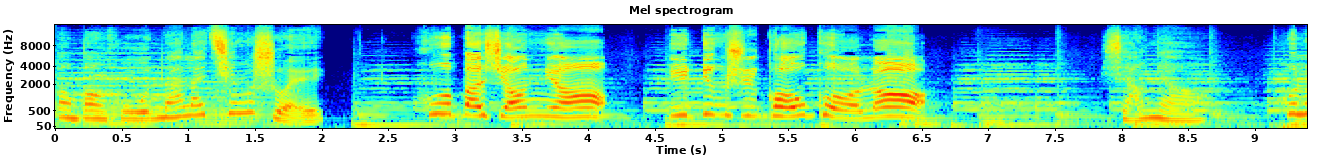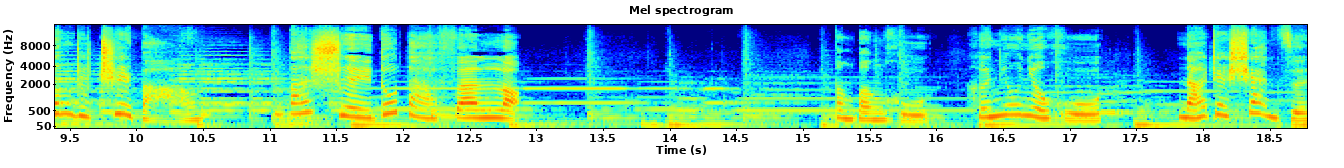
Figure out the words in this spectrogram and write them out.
棒棒虎拿来清水，喝吧，小鸟，一定是口渴了。小鸟扑棱着翅膀，把水都打翻了。棒棒虎。和妞妞虎拿着扇子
